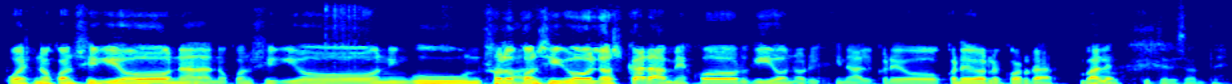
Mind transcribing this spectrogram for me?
pues no consiguió nada, no consiguió ningún, solo vale. consiguió el Oscar a mejor guion original, creo, creo recordar, ¿vale? Oh, qué interesante.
